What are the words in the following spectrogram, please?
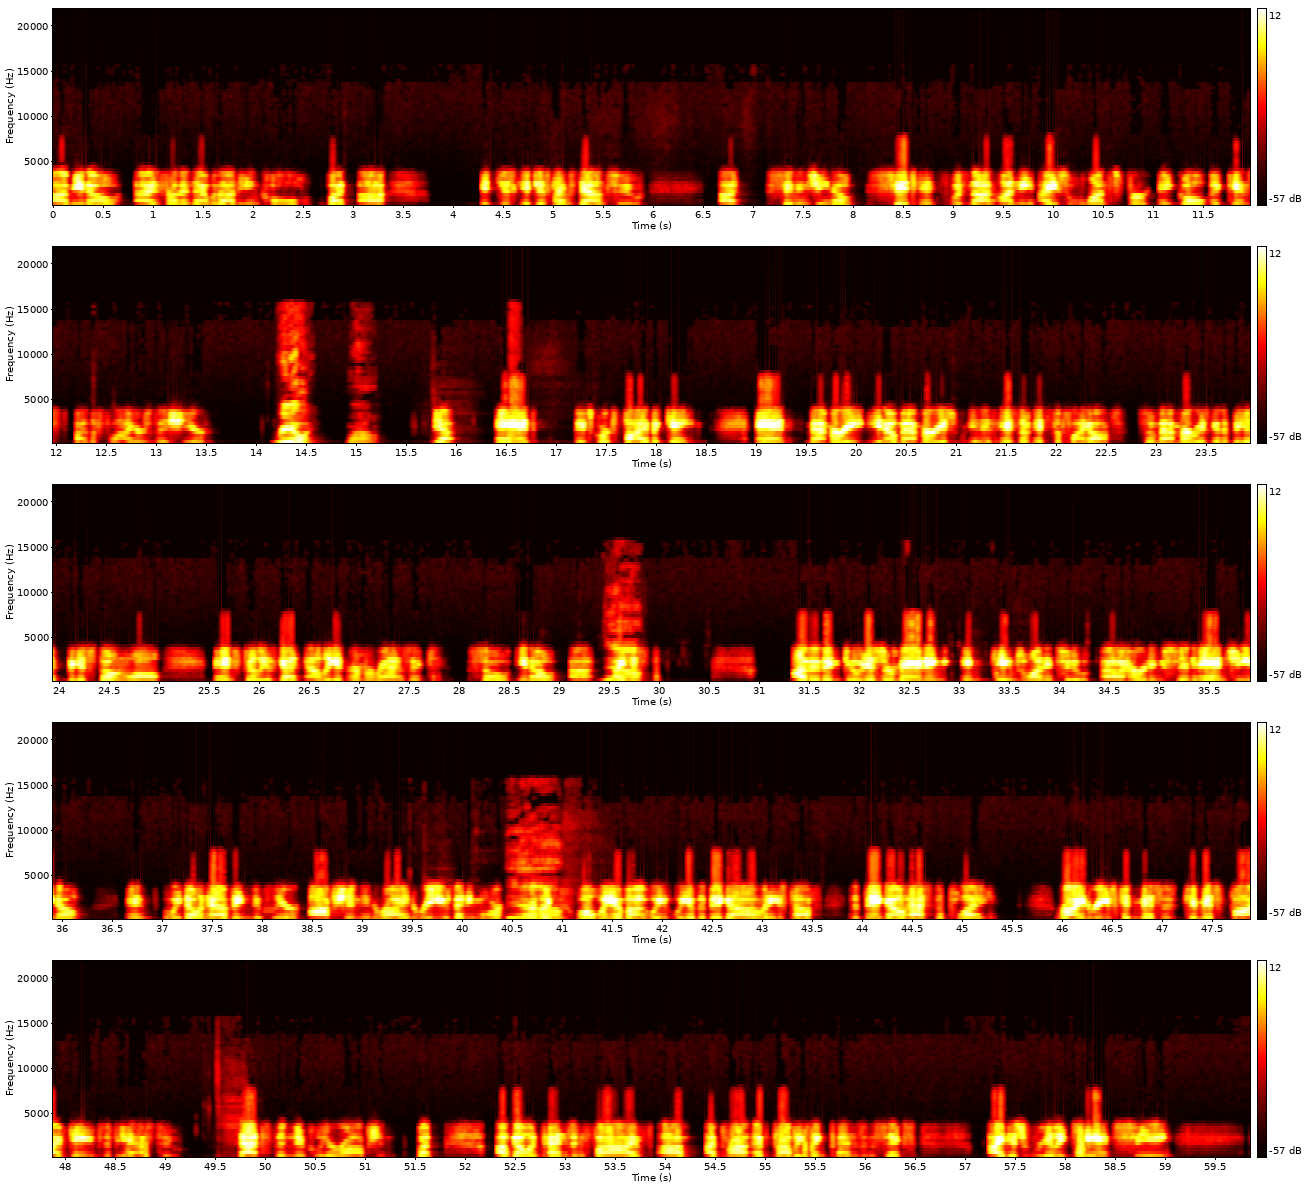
Um, you know, uh, in front of the net without Ian Cole, but uh, it just it just comes down to uh, Sid and Gino. Sid was not on the ice once for a goal against by the Flyers this year. Really? Wow. Yeah, and they scored five a game. And Matt Murray, you know, Matt Murray's it, it's the it's the playoffs, so Matt Murray's going to be a, be a stonewall, and Philly's got Elliott or Mrazek. So you know, uh, yeah. I just other than Gudas or Manning in games one and two, uh, hurting Sid and Gino, and we don't have the nuclear option in Ryan Reaves anymore. Yeah. Like, well, we have a we we have the Big O, and he's tough. The Big O has to play. Ryan Reaves can miss can miss five games if he has to. That's the nuclear option. But I'm going Pens in five. Um, I, pro- I probably think Pens in six. I just really can't see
